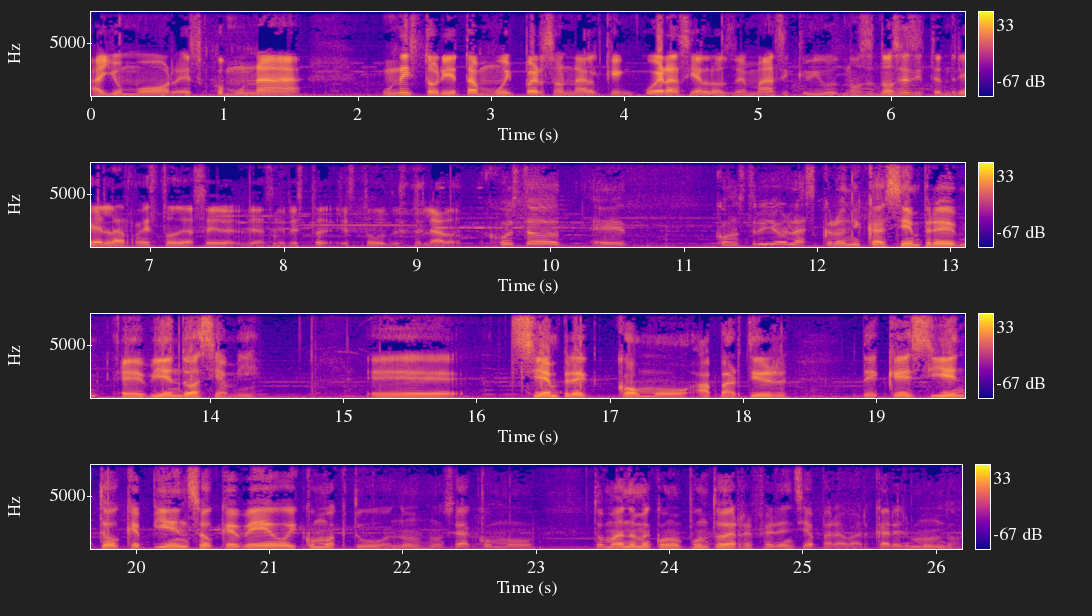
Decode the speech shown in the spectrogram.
hay humor, es como una una historieta muy personal que encuera hacia los demás y que digo, no, no sé si tendría el arresto de hacer, de hacer esto, esto de este lado. Justo eh, construyo las crónicas siempre eh, viendo hacia mí. Eh, siempre como a partir de qué siento, qué pienso, qué veo y cómo actúo, ¿no? O sea, como tomándome como punto de referencia para abarcar el mundo.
